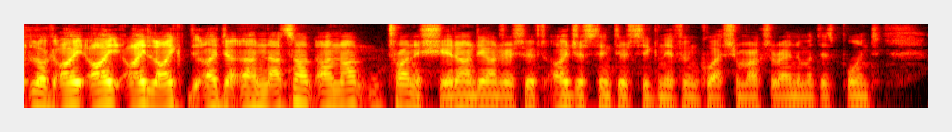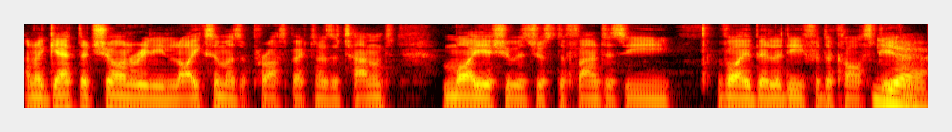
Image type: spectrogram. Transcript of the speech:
look, I, I, I like, I don't, and that's not, I'm not trying to shit on D'Andre Swift. I just think there's significant question marks around him at this point, and I get that Sean really likes him as a prospect and as a talent. My issue is just the fantasy viability for the cost given.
